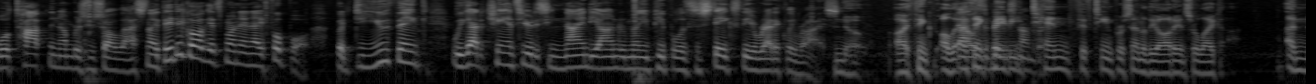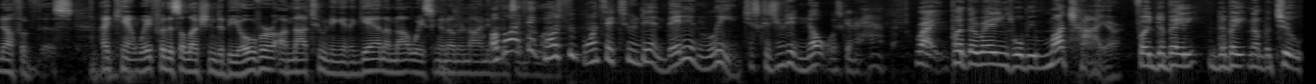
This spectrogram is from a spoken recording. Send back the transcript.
will top the numbers we saw last night? They did go against Monday Night Football, but do you think we got a chance here to see 90, 100 million people as the stakes theoretically rise? No. I think I think maybe number. 10, 15% of the audience are like, enough of this. I can't wait for this election to be over. I'm not tuning in again. I'm not wasting another 90 Although minutes I of think my life. most people, once they tuned in, they didn't leave just because you didn't know what was going to happen. Right, but the ratings will be much higher for debate debate number two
